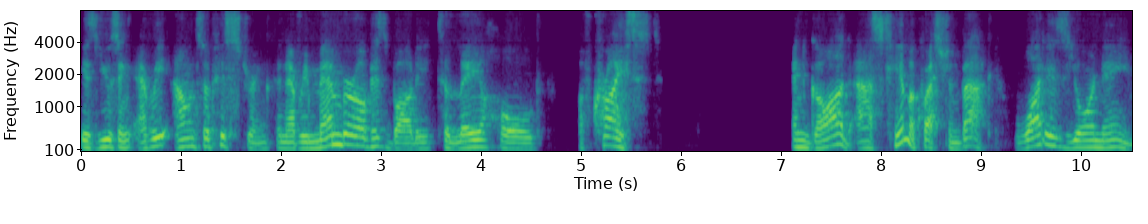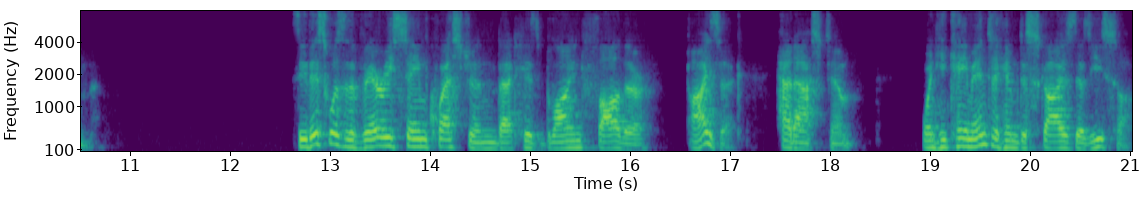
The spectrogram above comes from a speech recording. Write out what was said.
is using every ounce of his strength and every member of his body to lay hold of Christ. And God asked him a question back What is your name? See, this was the very same question that his blind father Isaac had asked him when he came into him disguised as Esau.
